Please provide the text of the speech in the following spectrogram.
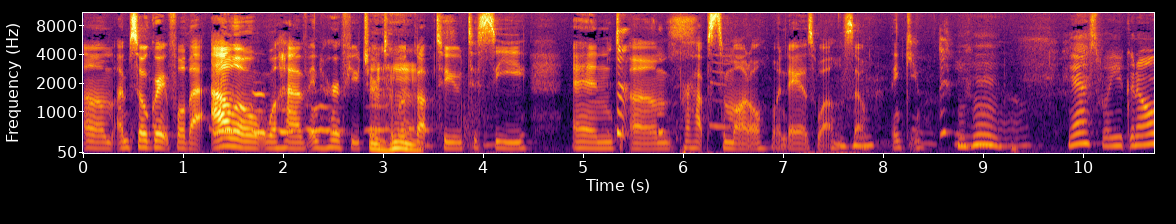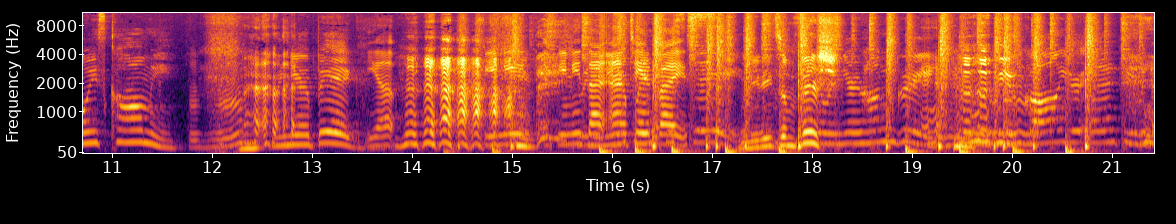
um, i'm so grateful that alo will have in her future mm-hmm. to look mm-hmm. up to to see and um, perhaps to model one day as well. Mm-hmm. So thank you. Mm-hmm. Yes, well, you can always call me mm-hmm. when you're big. Yep. if you need, if you need that auntie advice. When you need some fish. When you're hungry, you call your auntie.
